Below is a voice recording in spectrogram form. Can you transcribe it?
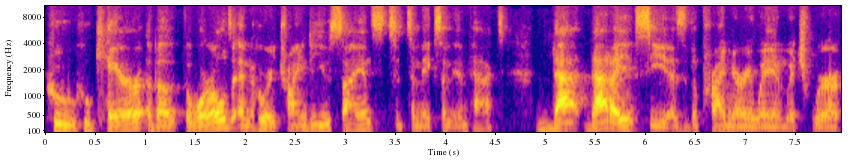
who who care about the world and who are trying to use science to, to make some impact. That that i see as the primary way in which we're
